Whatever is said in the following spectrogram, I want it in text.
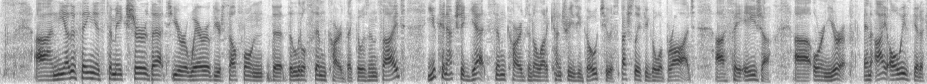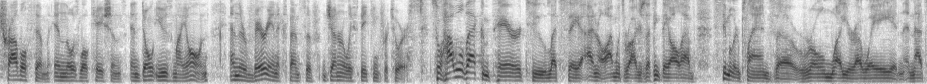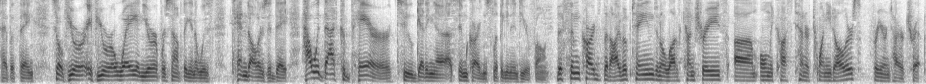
Uh, and the other thing is to make sure that you're aware of your cell phone, the, the little SIM card that goes inside. You can actually get SIM cards in a lot of countries you go to, especially if you go abroad, uh, say Asia uh, or in Europe. And I always get a travel SIM in those locations and don't use my own. And they're very inexpensive, generally speaking, for tourists. So how will that compare to, let's say, I don't know, I'm with Rogers. I think they all have similar plans, uh, roam while you're away and, and that type of thing. So if you're if you're away in Europe or something and it was ten dollars a day, how would that compare to getting a, a, SIM card and slipping it into your phone? The SIM cards that I've obtained in a lot of countries um, only cost ten or twenty dollars for your entire trip.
